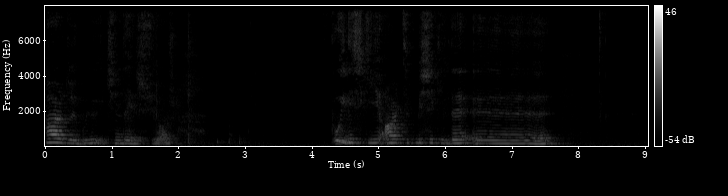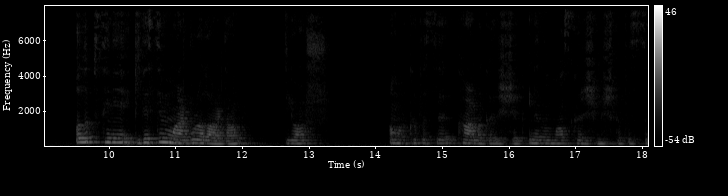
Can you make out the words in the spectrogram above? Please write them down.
Her duyguyu içinde yaşıyor. Bu ilişkiyi artık bir şekilde e, alıp seni gidesim var buralardan diyor. Ama kafası karma karışık, inanılmaz karışmış kafası.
